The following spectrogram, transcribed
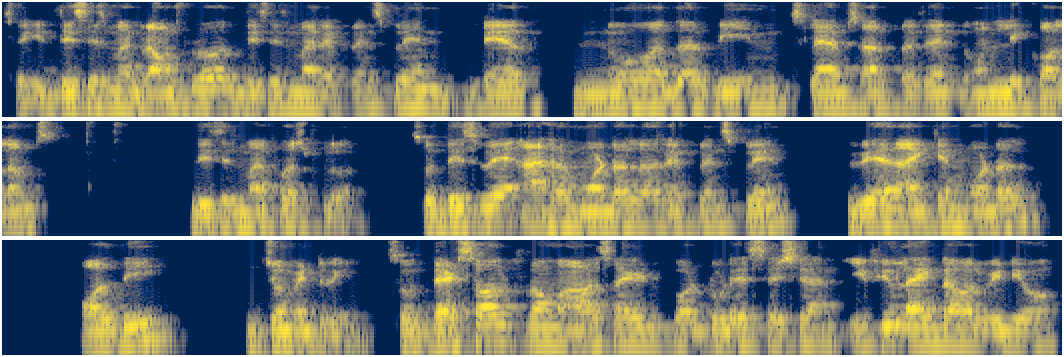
So this is my ground floor. This is my reference plane where no other beam slabs are present, only columns. This is my first floor. So this way I have modeled a reference plane where I can model all the geometry. So that's all from our side for today's session. If you liked our video,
